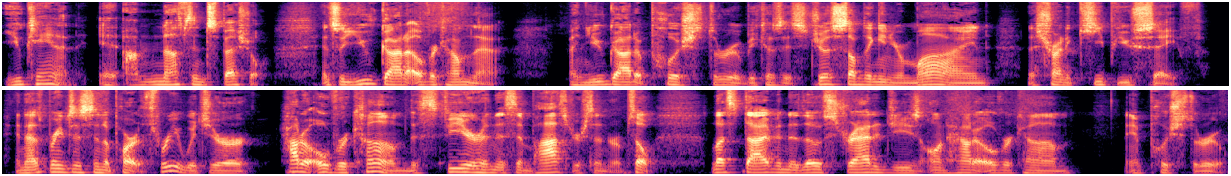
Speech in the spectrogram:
you can. It, I'm nothing special, and so you've got to overcome that, and you've got to push through because it's just something in your mind that's trying to keep you safe. And that brings us into part three, which are how to overcome this fear and this imposter syndrome. So let's dive into those strategies on how to overcome and push through.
